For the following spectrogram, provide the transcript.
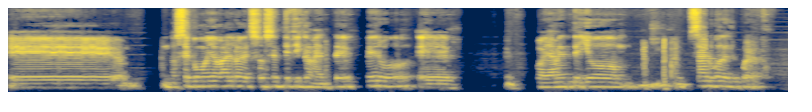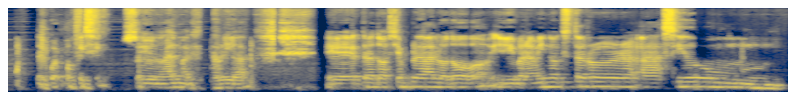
Eh, no sé cómo llamarlo eso científicamente, pero eh, obviamente yo salgo del cuerpo, del cuerpo físico. Soy un alma que está arriba. trato siempre de darlo todo y para mí Nox Terror ha sido un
